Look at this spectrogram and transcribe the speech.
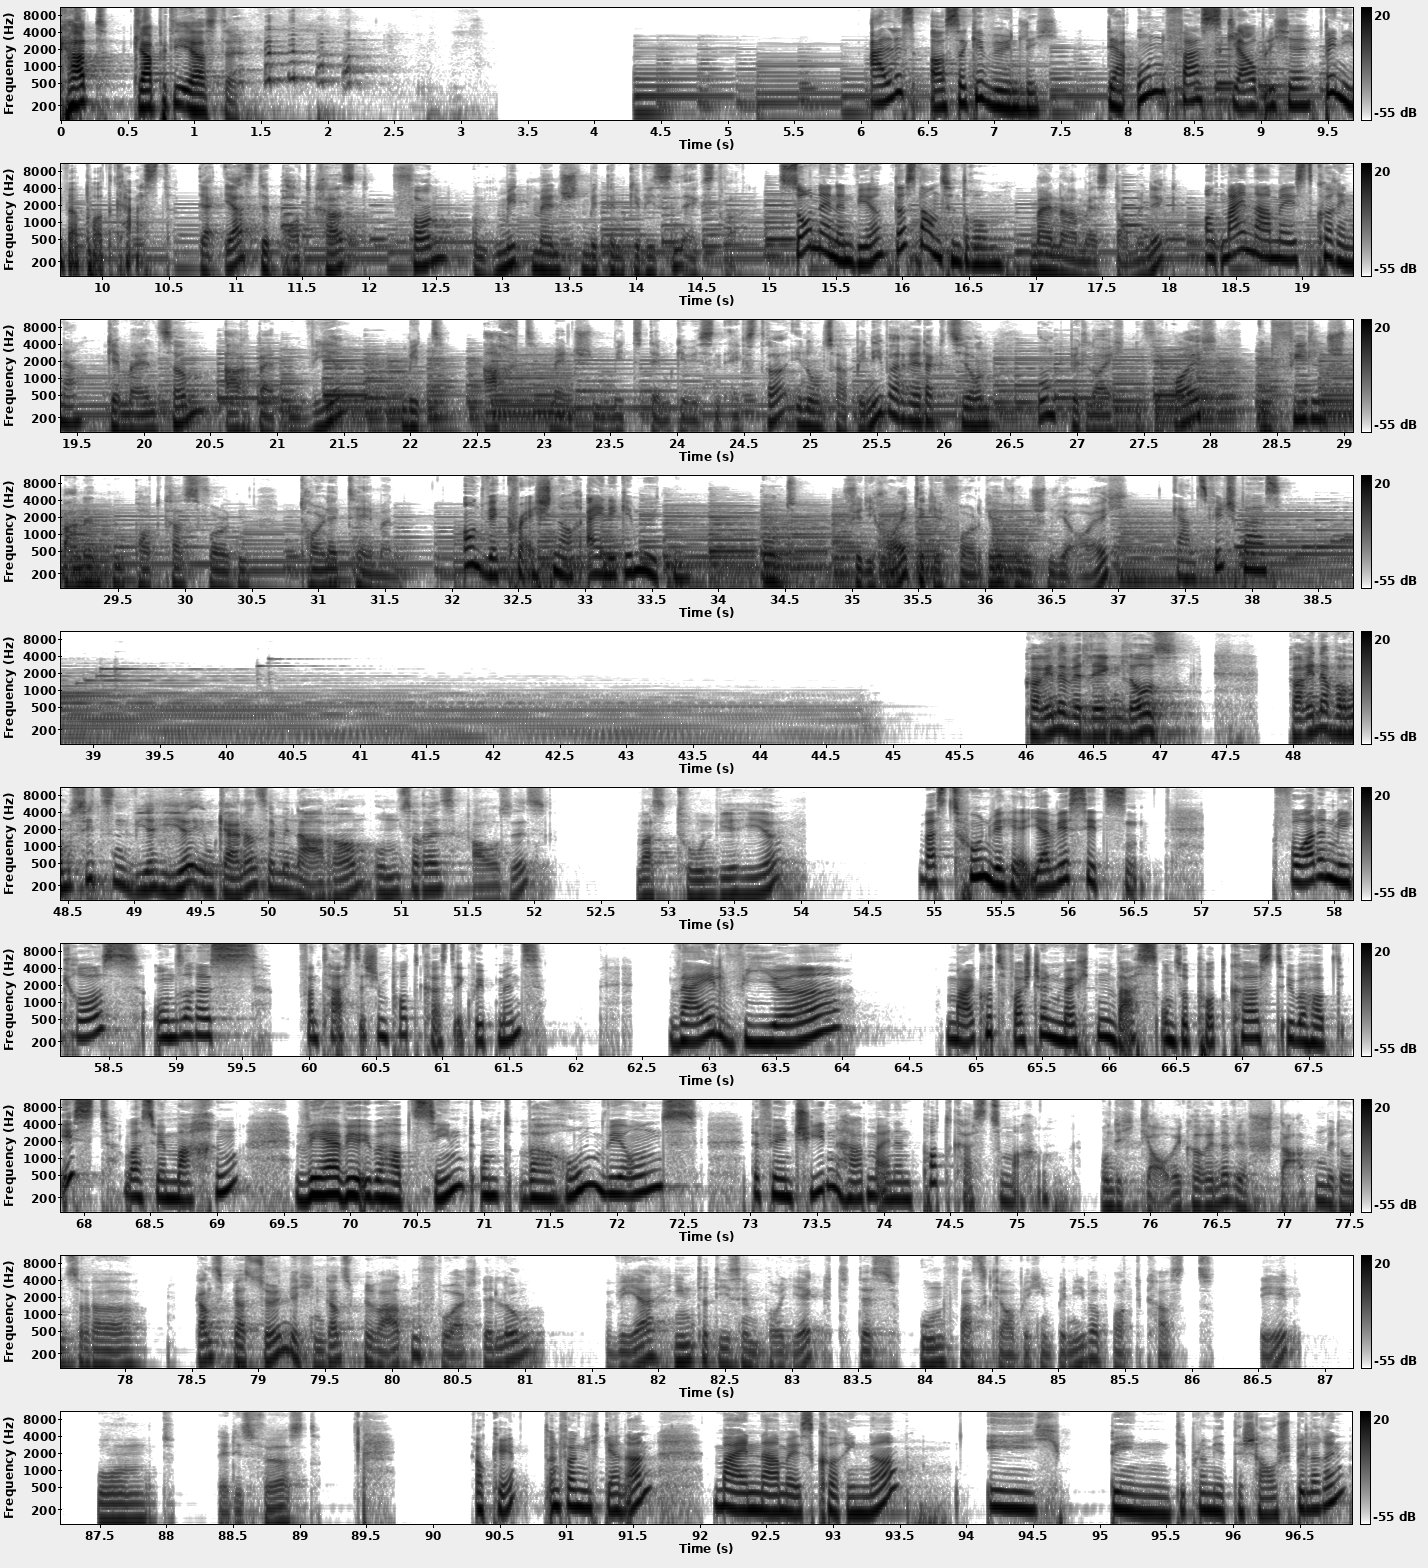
Cut, Klappe die erste. Alles außergewöhnlich. Der unfassglaubliche Beniva Podcast. Der erste Podcast von und mit Menschen mit dem gewissen Extra. So nennen wir das Down-Syndrom. Mein Name ist Dominik. Und mein Name ist Corinna. Gemeinsam arbeiten wir mit acht Menschen mit dem gewissen Extra in unserer Beniva-Redaktion und beleuchten für euch in vielen spannenden Podcast-Folgen tolle Themen. Und wir crashen auch einige Mythen. Und für die heutige Folge wünschen wir euch ganz viel Spaß. Corinna, wir legen los. Corinna, warum sitzen wir hier im kleinen Seminarraum unseres Hauses? Was tun wir hier? Was tun wir hier? Ja, wir sitzen vor den Mikros unseres fantastischen Podcast-Equipments, weil wir mal kurz vorstellen möchten, was unser Podcast überhaupt ist, was wir machen, wer wir überhaupt sind und warum wir uns dafür entschieden haben, einen Podcast zu machen. Und ich glaube, Corinna, wir starten mit unserer ganz persönlichen, ganz privaten Vorstellung, wer hinter diesem Projekt des unfassglaublichen Beniva Podcasts steht. Und that is first. Okay, dann fange ich gern an. Mein Name ist Corinna. Ich bin diplomierte Schauspielerin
